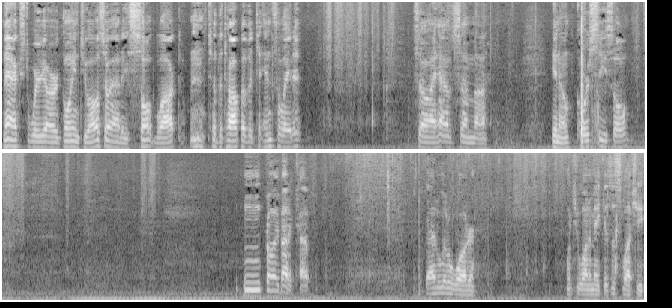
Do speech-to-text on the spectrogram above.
Next, we are going to also add a salt block to the top of it to insulate it. So I have some, uh, you know, coarse sea salt. Mm, probably about a cup. Add a little water. What you want to make is a slushy.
